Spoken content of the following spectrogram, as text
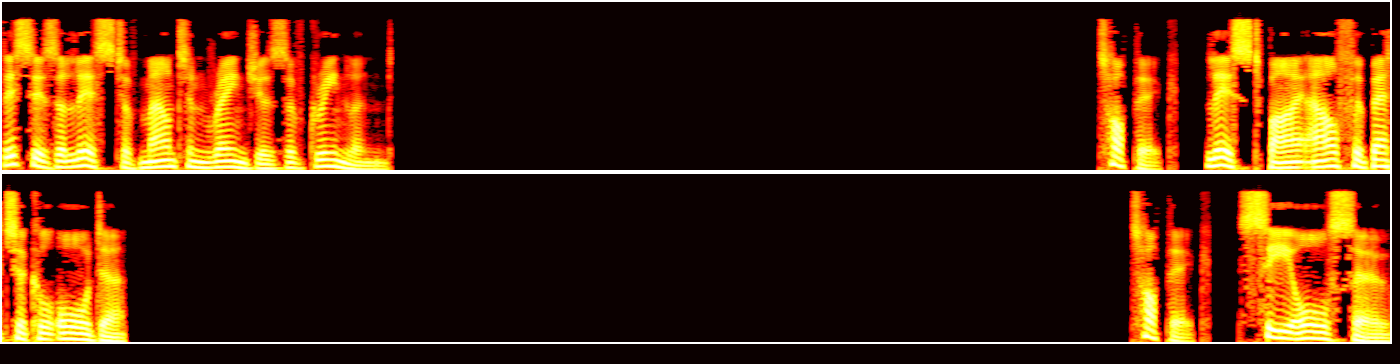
This is a list of mountain ranges of Greenland. Topic: List by alphabetical order. Topic: See also.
